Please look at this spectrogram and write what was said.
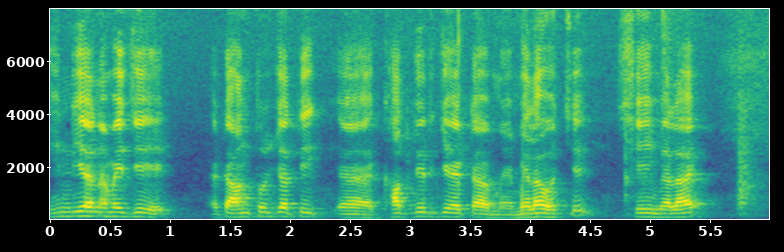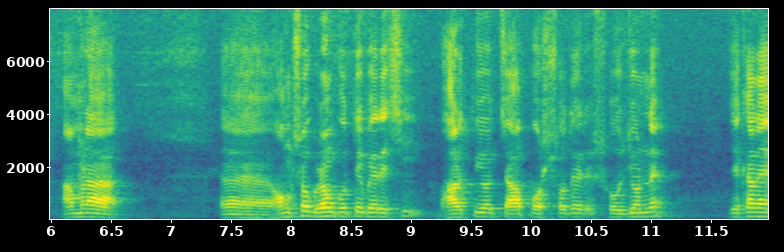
ইন্ডিয়া নামে যে একটা আন্তর্জাতিক খাদ্যের যে একটা মেলা হচ্ছে সেই মেলায় আমরা অংশগ্রহণ করতে পেরেছি ভারতীয় চা পর্ষদের সৌজন্যে, যেখানে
